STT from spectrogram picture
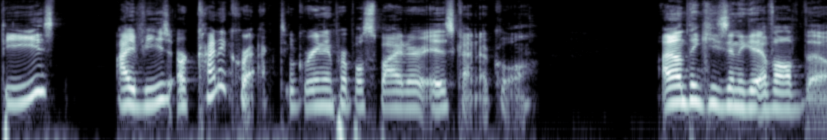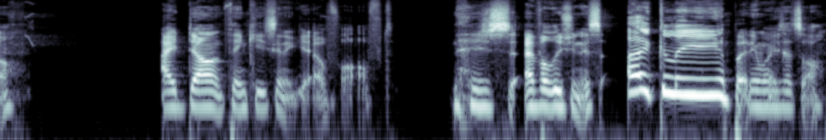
these IVs are kind of cracked. Green and purple spider is kind of cool. I don't think he's gonna get evolved though. I don't think he's gonna get evolved. His evolution is ugly. But anyways, that's all.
